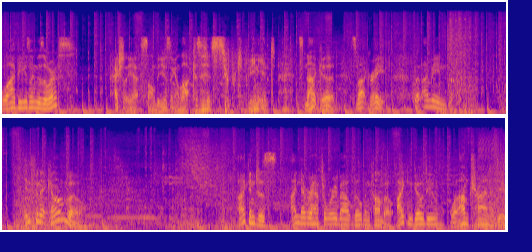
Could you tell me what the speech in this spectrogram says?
Will I be using the Xoris? Actually, yes, I'll be using it a lot because it is super convenient. It's not good, it's not great, but I mean, infinite combo. I can just, I never have to worry about building combo. I can go do what I'm trying to do.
